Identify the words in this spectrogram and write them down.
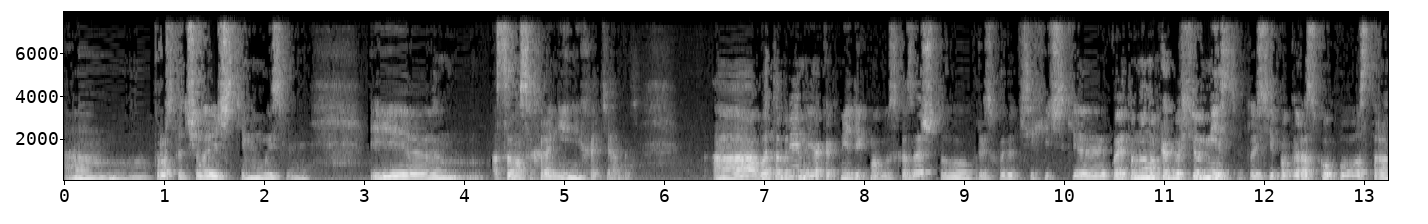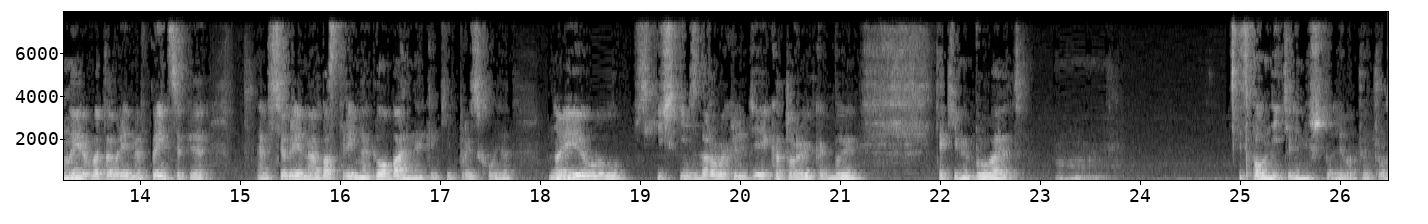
эм, просто человеческими мыслями. И э, о самосохранении хотя бы. А в это время я как медик могу сказать, что происходит психические... Поэтому оно как бы все вместе. То есть и по гороскопу страны в это время, в принципе, все время обострения глобальные какие-то происходят. Ну и у психически нездоровых людей, которые как бы такими бывают исполнителями, что ли, вот этого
